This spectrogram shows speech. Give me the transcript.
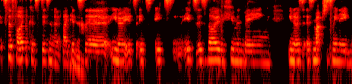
it's the focus isn't it like it's yeah. the you know it's it's it's it's as though the human being you know as, as much as we need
